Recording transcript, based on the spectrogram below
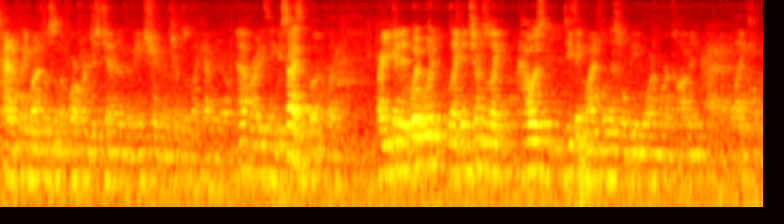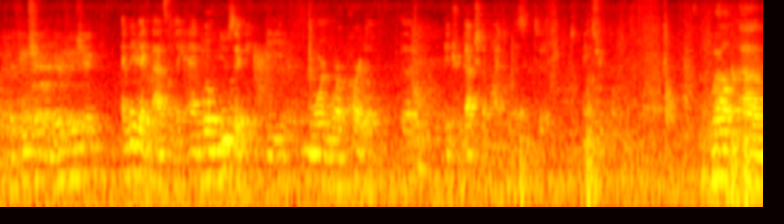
kind of putting mindfulness on the forefront, just generally in the mainstream in terms of like having your own app or anything besides the book? Like, are you gonna, what, what, like in terms of like, how is, do you think mindfulness will be more and more common, like in the future, in the near future? And maybe I can add something, and will music be more and more a part of the introduction of mindfulness into mainstream culture? Well, um,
